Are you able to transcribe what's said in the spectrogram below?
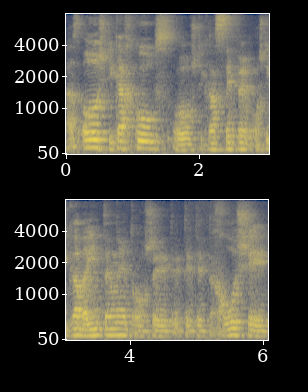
אז או שתיקח קורס, או שתקרא ספר, או שתקרא באינטרנט, או שתחרוש אה, אה,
